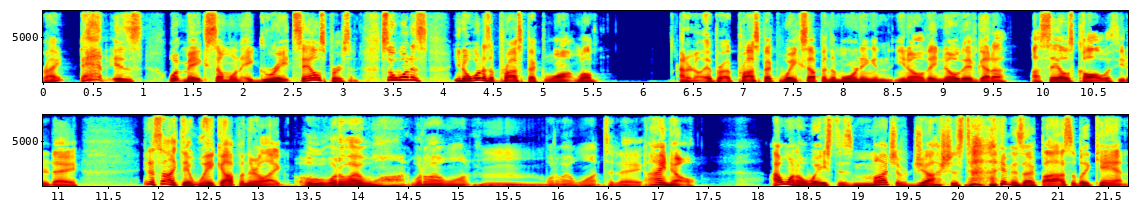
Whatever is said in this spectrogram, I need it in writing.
right? That is what makes someone a great salesperson. So what does you know what does a prospect want? Well i don't know. A prospect wakes up in the morning and you know they know they've got a, a sales call with you today you know it's not like they wake up and they're like oh what do i want? What do i want? Hmm what do i want today? I know I want to waste as much of Josh's time as I possibly can.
